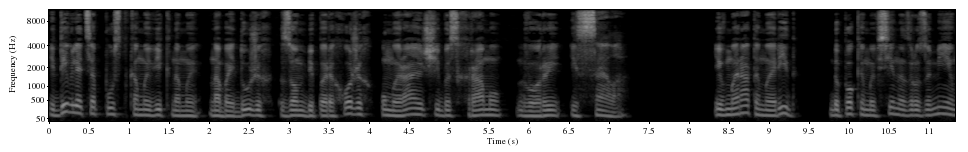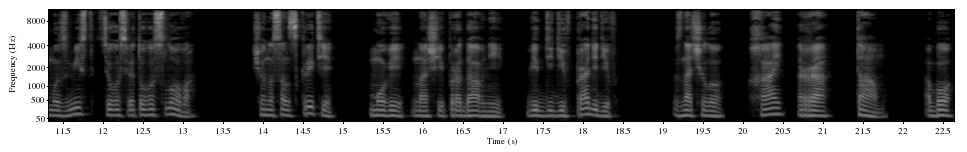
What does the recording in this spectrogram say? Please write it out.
І дивляться пустками вікнами на байдужих зомбі перехожих, умираючи без храму двори і села. І вмиратиме рід, допоки ми всі не зрозуміємо зміст цього святого слова, що на санскриті, мові нашій прадавній від дідів прадідів, значило Хай ра там або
